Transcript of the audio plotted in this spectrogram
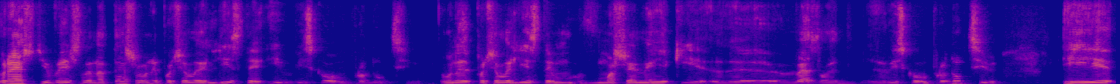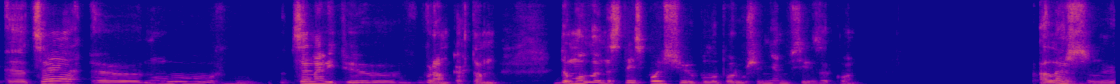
врешті вийшли на те, що вони почали лізти і в військову продукцію. Вони почали лізти в машини, які е, везли військову продукцію, і е, це ну це навіть в рамках там домовленостей з Польщею було порушенням всіх законів. Але ж е,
